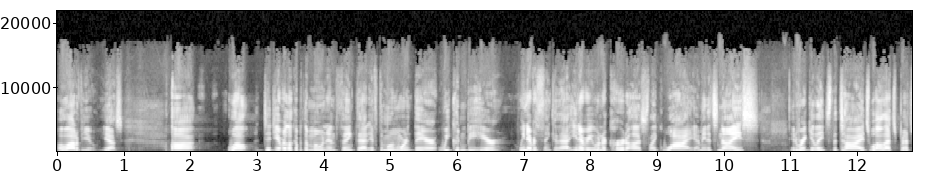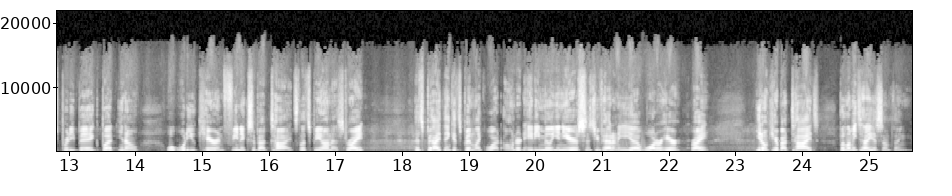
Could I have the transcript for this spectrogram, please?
A lot of you, yes. Uh, well, did you ever look up at the moon and think that if the moon weren't there, we couldn't be here? We never think of that. You never even occur to us, like, why? I mean, it's nice. It regulates the tides. Well, that's, that's pretty big, but, you know, what, what do you care in Phoenix about tides? Let's be honest, right? It's been, I think it's been like what 180 million years since you've had any uh, water here, right? You don't care about tides, but let me tell you something.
